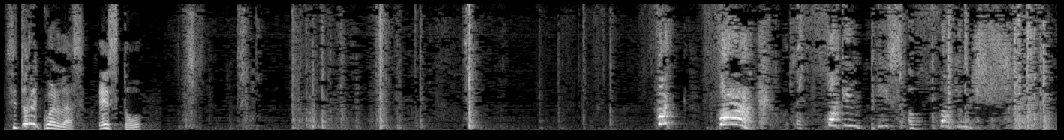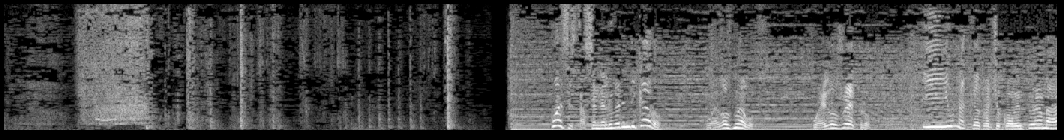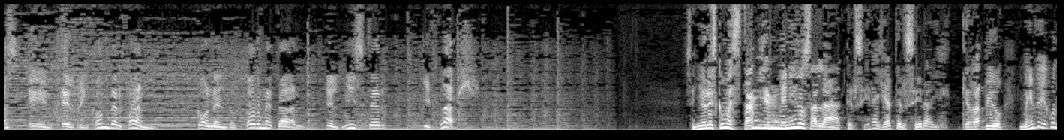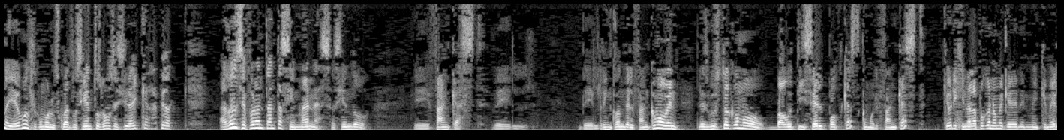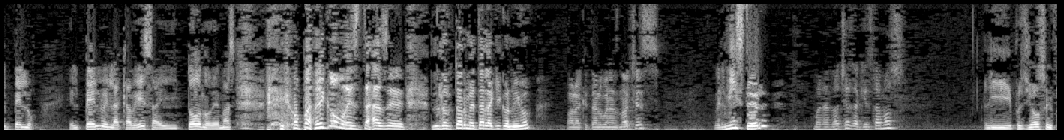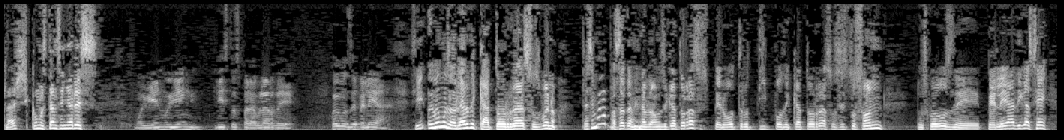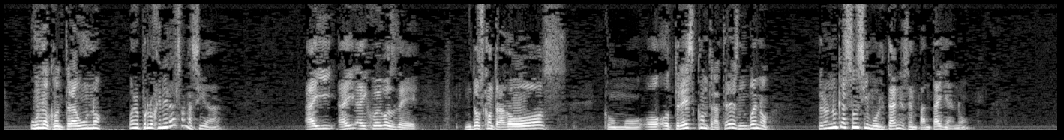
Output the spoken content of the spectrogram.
Si tú recuerdas esto, Fuck! Fuck! A fucking piece of fucking shit. pues estás en el lugar indicado. Juegos nuevos, juegos retro y una que otra chocoaventura más en El Rincón del Fan con el Doctor Metal, el Mister y Flash. Señores, ¿cómo están? Bienvenidos a la tercera, ya tercera, ay, qué rápido. Imagínate ya cuando lleguemos como los 400, vamos a decir, ay, qué rápido. ¿A dónde se fueron tantas semanas haciendo eh, fancast del, del Rincón del Fan? ¿Cómo ven? ¿Les gustó como bauticé el podcast, como el fancast? Qué original, ¿a poco no me, quedé, me quemé el pelo? El pelo y la cabeza y todo lo demás. Compadre, ¿cómo estás? Eh, El doctor Metal aquí conmigo. Hola, ¿qué tal? Buenas noches. El Mister. Buenas noches, aquí estamos. Y pues yo soy Flash. ¿Cómo están, señores? Muy bien, muy bien. Listos para hablar de juegos de pelea. Sí, hoy vamos a hablar de catorrazos. Bueno, la semana pasada también hablamos de catorrazos, pero otro tipo de catorrazos. Estos son los juegos de pelea, dígase, uno contra uno. Bueno, por lo general son así, ¿ah? Hay, hay, hay juegos de dos contra dos, como, o, o tres contra tres. Bueno, pero nunca son simultáneos en pantalla, ¿no?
